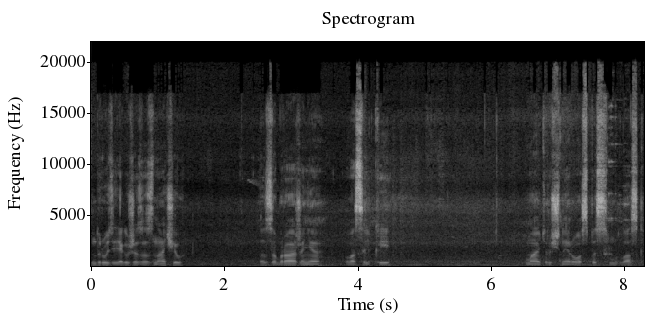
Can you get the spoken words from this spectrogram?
Друзі, як вже зазначив, зображення Васильки мають ручний розпис, будь ласка.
